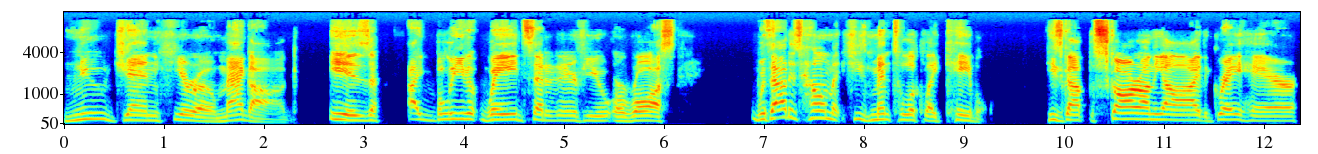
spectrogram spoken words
new gen hero, Magog, is, I believe it Waid said in an interview or Ross, without his helmet, he's meant to look like Cable. He's got the scar on the eye, the gray hair,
